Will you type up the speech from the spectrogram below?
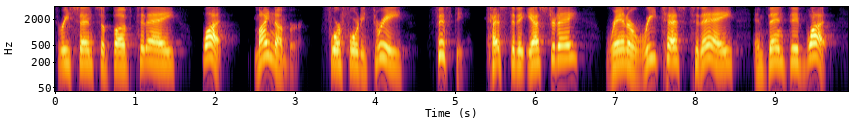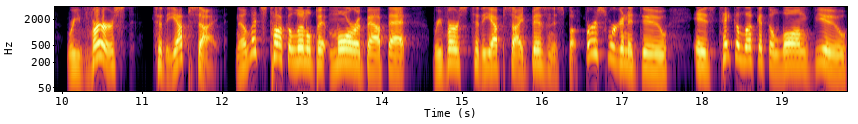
three cents above today. What? My number, 443.50. Tested it yesterday, ran a retest today, and then did what? Reversed to the upside. Now, let's talk a little bit more about that reverse to the upside business. But first, we're going to do is take a look at the long view.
